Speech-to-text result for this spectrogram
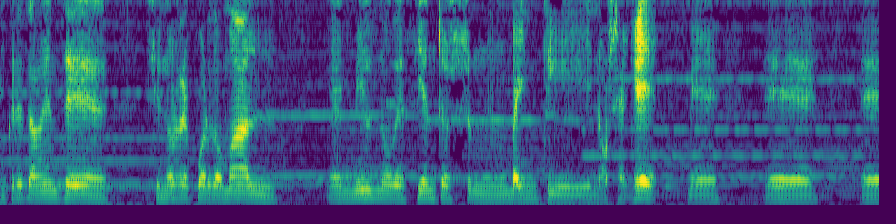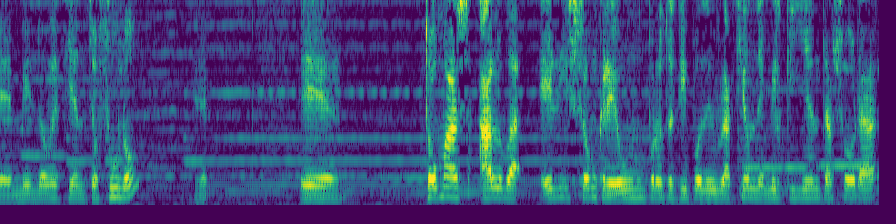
concretamente, si no recuerdo mal, en 1920 no sé qué, eh, 1901, eh, eh, Thomas Alba Edison creó un prototipo de duración de 1500 horas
